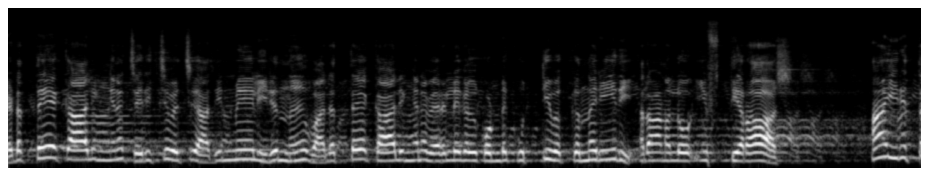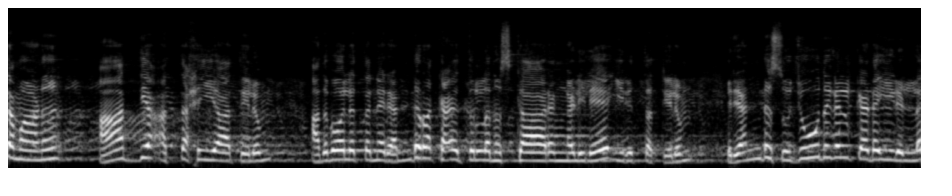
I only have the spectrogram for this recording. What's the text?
ഇടത്തെ കാലിങ്ങനെ ചരിച്ചു വെച്ച് അതിന്മേൽ ഇരുന്ന് വലത്തെ കാലിങ്ങനെ വിരലുകൾ കൊണ്ട് കുത്തിവെക്കുന്ന രീതി. അതാണല്ലോ ഇഫ്തിറാഷ്. ആ ഇരുത്തമാണ് ആദ്യ അത്തഹിയാത്തിലും അതുപോലെ തന്നെ രണ്ട് റക്കായത്തുള്ള നിസ്കാരങ്ങളിലെ ഇരുത്തത്തിലും രണ്ട് സുജൂതുകൾക്കിടയിലുള്ള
